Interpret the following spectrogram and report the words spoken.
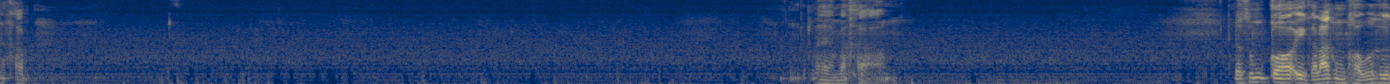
นะครับแร่มะขามแล้วซุ้มกอเอกลักษณ์ของเขาก็คือ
